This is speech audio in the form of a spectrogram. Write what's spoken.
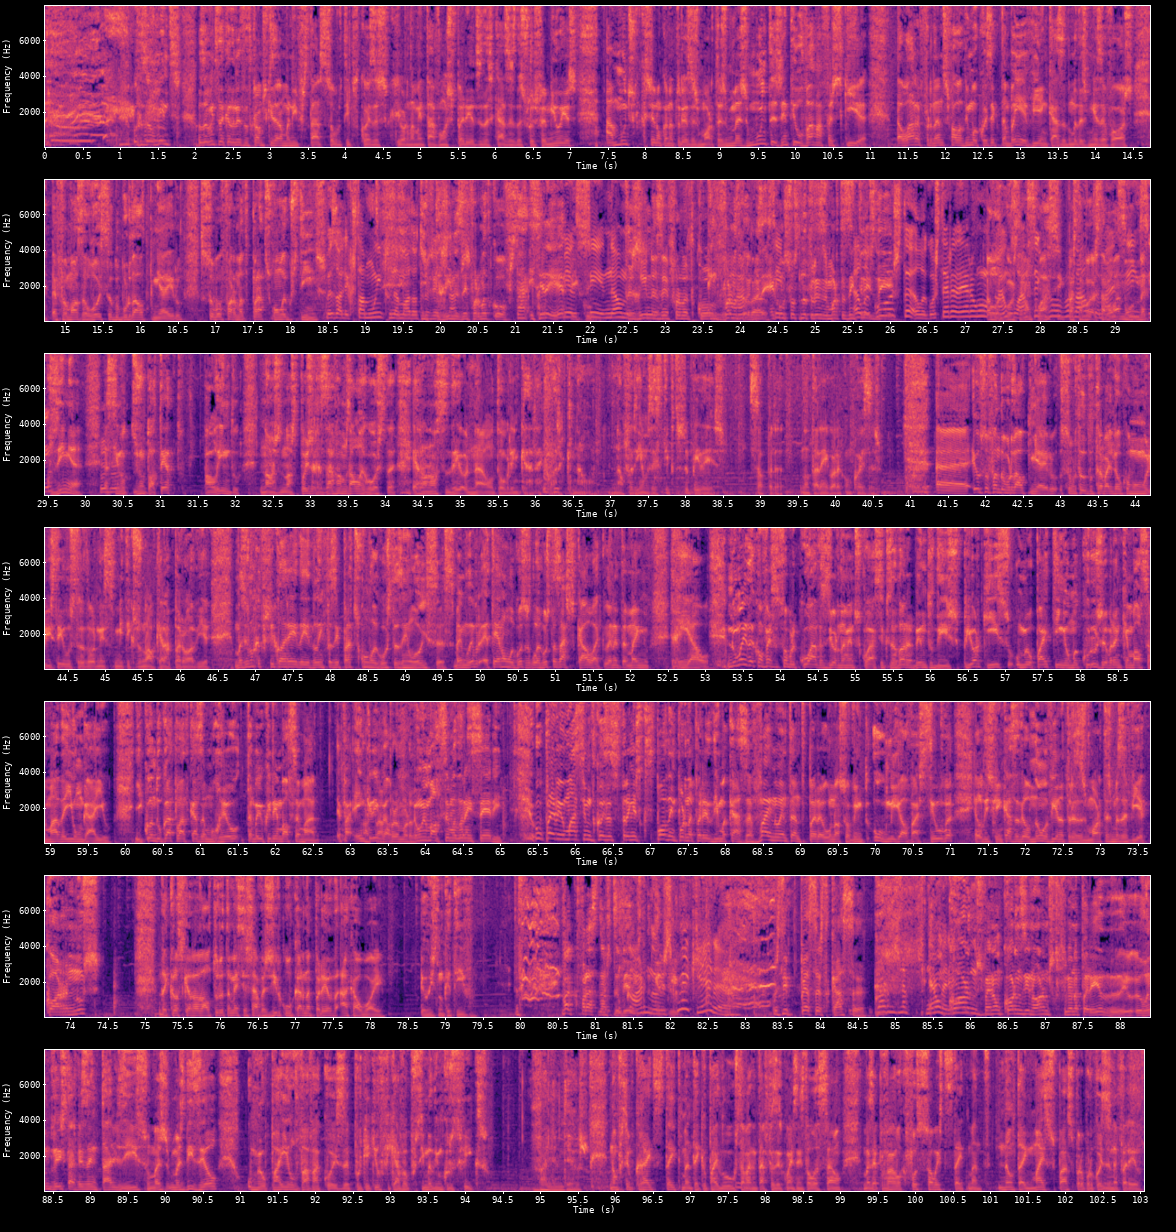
Os ouvintes, os ouvintes da caderneta de cromos quiseram manifestar-se sobre o tipo de coisas que ornamentavam as paredes das casas das suas famílias. Há muitos que cresceram com naturezas mortas, mas muita gente levava à fasquia. A Lara Fernandes fala de uma coisa que também havia em casa de uma das minhas avós, a famosa loiça do Bordal de Pinheiro, sob a forma de pratos com lagostins. Mas olha, que está muito na moda outra E vez. terrinas sabes? em forma de couve. Está, isso era épico. Sim, não, mas. Terrinas em forma de couve. Em forma de, mas é Sim. como se fossem naturezas mortas em A 3D. lagosta, a lagosta era, era um, A não é um lagosta era um clássico. clássico, estava, lá no- sim, na sim. Uhum. cozinha, assim no- junto ao teto. Pá, lindo. Nós, nós depois rezávamos à lagosta. Era o nosso Deus. Não, estou a brincar. É claro que não. Não faríamos esse tipo de estupidez. Só para não estarem agora com coisas. Uh, eu sou fã do Bordal Pinheiro, sobretudo do trabalho dele como humorista e ilustrador nesse mítico jornal que era a paródia. Mas eu nunca percebi qual era a ideia dele em fazer pratos com lagostas em loiça. Se bem me lembro, até eram lagostas, lagostas à escala, aquilo era em tamanho real. No meio da conversa sobre quadros e ornamentos clássicos, a Dora Bento diz: Pior que isso, o meu pai tinha uma coruja branca embalsamada e um gaio. E quando o gato lá de casa morreu, também o queria embalsamar. Epá, é incrível. De um embalsamador em série. O prémio máximo de coisas estranhas que se podem pôr na parede de uma casa vai, no entanto, para o nosso ouvinte Hugo Miguel Vaz Silva. Ele diz que em casa dele não havia naturezas mortas, mas havia cornos, daqueles que a dada altura também se achava giro colocar na parede à cowboy. Eu isto nunca tive. Vai que frase nós nunca Cornos, como é que era? Mas tipo peças de caça. Cornos na, na Eram parede. cornos, eram cornos enormes que se punham na parede. Eu, eu lembro de ver isto às vezes em talhos e isso, mas, mas diz ele, o meu pai levava a coisa porque aquilo ficava por cima de um crucifixo. Valha-me Deus. Não percebo que raio de statement é que o pai do Hugo estava a tentar fazer com esta instalação, mas é provável que fosse só este statement. Não tenho mais espaço para pôr coisas na parede.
